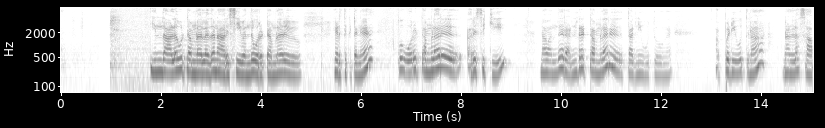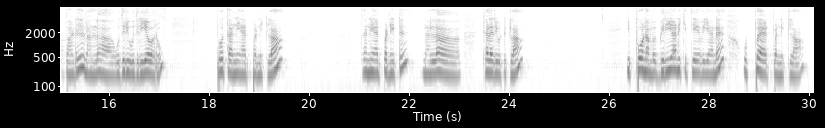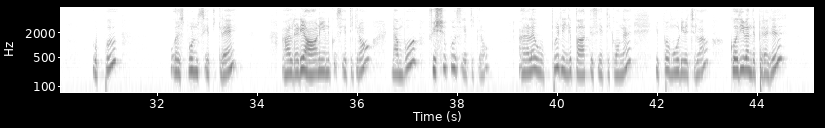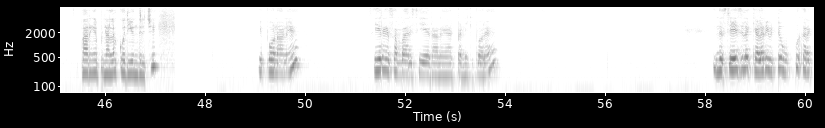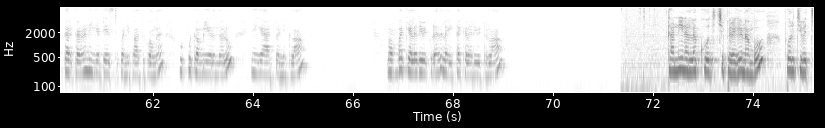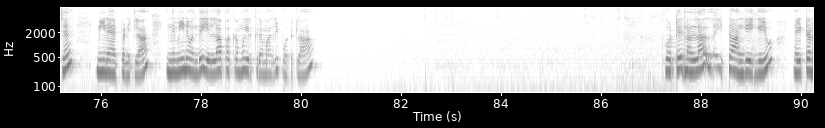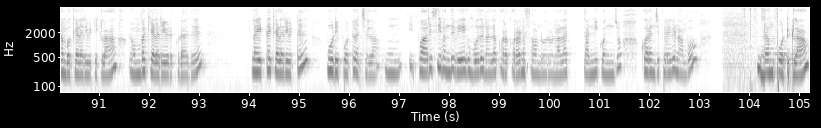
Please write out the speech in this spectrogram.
இந்த அளவு டம்ளரில் தான் நான் அரிசி வந்து ஒரு டம்ளர் எடுத்துக்கிட்டேங்க. அப்போது ஒரு டம்ளர் அரிசிக்கு நான் வந்து ரெண்டரை டம்ளர் தண்ணி ஊற்றுவேங்க அப்படி ஊற்றுனா நல்லா சாப்பாடு நல்லா உதிரி உதிரியாக வரும். இப்போது தண்ணி ஆட் பண்ணிக்கலாம். தண்ணி ஆட் பண்ணிவிட்டு நல்லா கிளறி விட்டுக்கலாம். இப்போது நம்ம பிரியாணிக்கு தேவையான உப்பு ஆட் பண்ணிக்கலாம். உப்பு ஒரு ஸ்பூன் சேர்த்திக்கிறேன். ஆல்ரெடி ஆனியனுக்கும் சேர்த்திக்கிறோம். நம்ம ஃபிஷ்ஷுக்கும் சேர்த்திக்கிறோம். அதனால் உப்பு நீங்கள் பார்த்து சேர்த்திக்கோங்க. இப்போ மூடி வச்சிடலாம். கொதி வந்த பிறகு பாருங்கள் இப்போ நல்லா கொதி வந்துருச்சு. இப்போது நான் சீரக சம்பாரிசியை நான் ஆட் பண்ணிக்க போகிறேன் இந்த ஸ்டேஜில் கிளறி விட்டு உப்பு கரெக்டாக இருக்கான்னு நீங்கள் டேஸ்ட் பண்ணி பார்த்துக்கோங்க. உப்பு கம்மியாக இருந்தாலும் நீங்கள் ஆட் பண்ணிக்கலாம். ரொம்ப கிளறி வைக்கூடாது லைட்டாக கிளறி விட்டுடலாம் தண்ணி நல்லா கொதித்த பிறகு நம்ம பொறிச்சு வச்ச மீனை ஆட் பண்ணிக்கலாம். இந்த மீன் வந்து எல்லா பக்கமும் இருக்கிற மாதிரி போட்டுக்கலாம். போட்டு நல்லா லைட்டாக அங்கேயும் இங்கேயும் லைட்டாக நம்ம கிளறி விட்டுக்கலாம். ரொம்ப கிளறி விடக்கூடாது. லைட்டாக கிளறி விட்டு மூடி போட்டு வச்சிடலாம். இப்போ அரிசி வந்து வேகும்போது நல்லா குறை குறைன்னு சவுண்டு வரும். நல்லா தண்ணி கொஞ்சம் குறைஞ்ச பிறகு நம்ம தம் போட்டுக்கலாம்.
